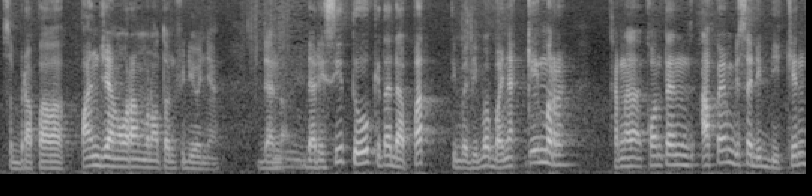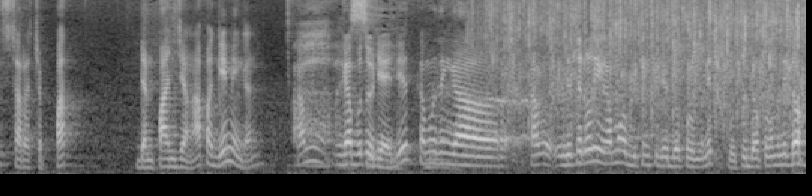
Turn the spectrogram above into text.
seberapa panjang orang menonton videonya. Dan dari situ kita dapat tiba-tiba banyak gamer karena konten apa yang bisa dibikin secara cepat dan panjang apa gaming kan kamu nggak butuh diedit kamu tinggal kamu literally kamu bikin video 20 menit butuh 20 menit dong.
